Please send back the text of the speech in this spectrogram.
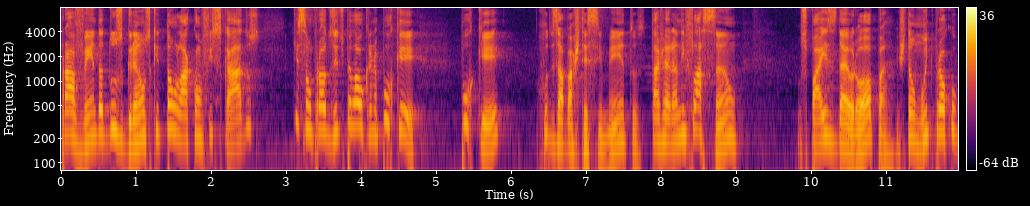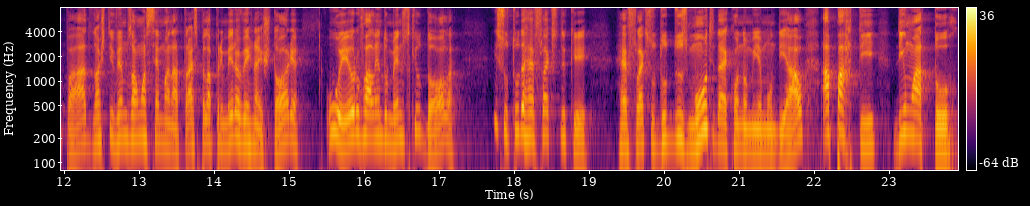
para a venda dos grãos que estão lá confiscados, que são produzidos pela Ucrânia. Por quê? Porque o desabastecimento está gerando inflação. Os países da Europa estão muito preocupados. Nós tivemos há uma semana atrás, pela primeira vez na história, o euro valendo menos que o dólar. Isso tudo é reflexo de quê? Reflexo do desmonte da economia mundial a partir de um ator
